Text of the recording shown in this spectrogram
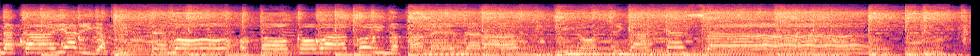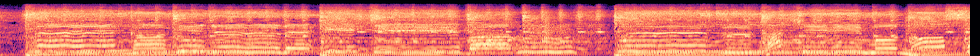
中槍が降っても男は恋のためなら命がけさ世界中で一番難しいものそ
